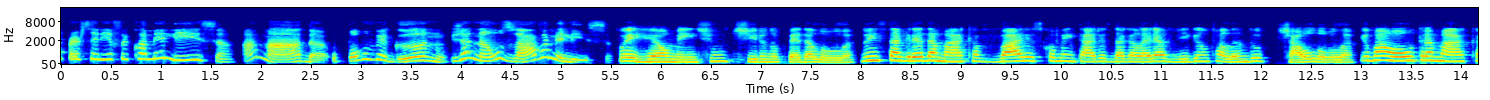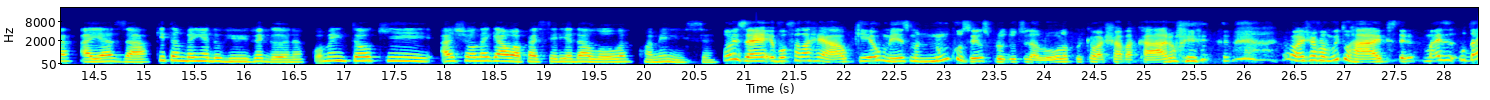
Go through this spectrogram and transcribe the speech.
a parceria foi com a Melissa. Amada, o povo vegano já não usava a Melissa. Foi realmente um tiro no no pé da Lola. No Instagram da marca, vários comentários da galera vegan falando tchau Lola. E uma outra marca, a Yazá, que também é do Rio e vegana, comentou que achou legal a parceria da Lola com a Melissa. Pois é, eu vou falar real que eu mesma nunca usei os produtos da Lola porque eu achava caro. eu achava muito hipster, mas o da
